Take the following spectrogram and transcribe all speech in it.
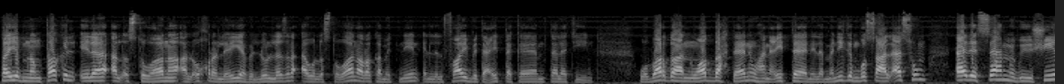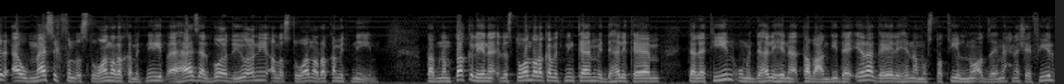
طيب ننتقل إلى الأسطوانة الأخرى اللي هي باللون الأزرق أو الأسطوانة رقم اتنين اللي ال phi بتاعتها كام؟ 30 وبرضه هنوضح تاني وهنعيد تاني. لما نيجي نبص على الأسهم آدي السهم بيشير أو ماسك في الأسطوانة رقم اتنين يبقى هذا البعد يعني الأسطوانة رقم اتنين. طب ننتقل هنا الاسطوانة رقم اتنين كام؟ مديها لي كام؟ 30 ومديها لي هنا. طبعا دي دائرة جاية لي هنا مستطيل نقط زي ما إحنا شايفين.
